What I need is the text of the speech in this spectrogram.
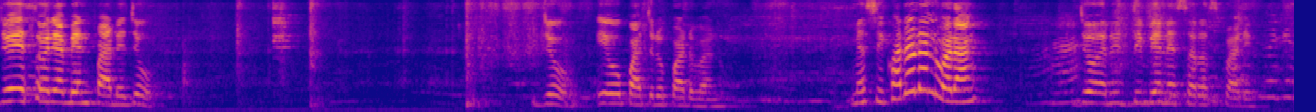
જો ઐશ્વર્યાબેન પાડે જો. જો એવો પાચરો પાડવાનો. મેં શીખવાડેલો ને વળાંક? જો રિદ્ધિબેને સરસ પાડ્યું.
